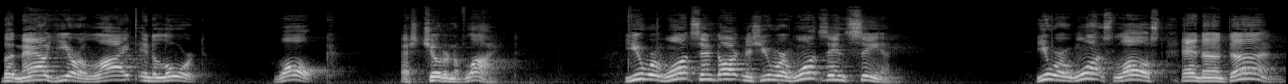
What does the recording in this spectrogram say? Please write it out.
but now ye are light in the Lord. Walk as children of light. You were once in darkness. You were once in sin. You were once lost and undone.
